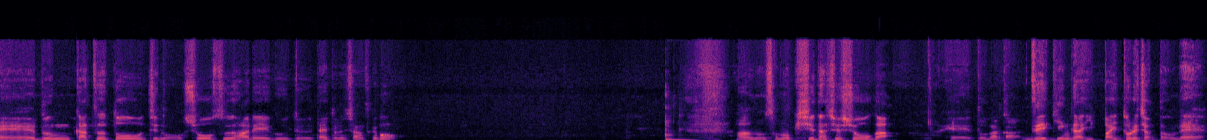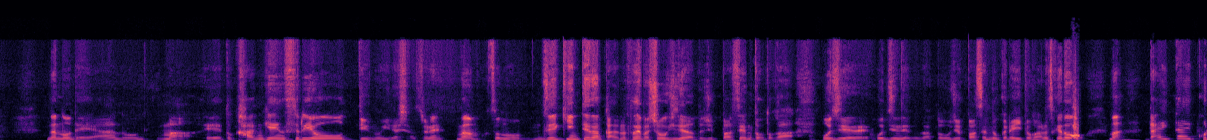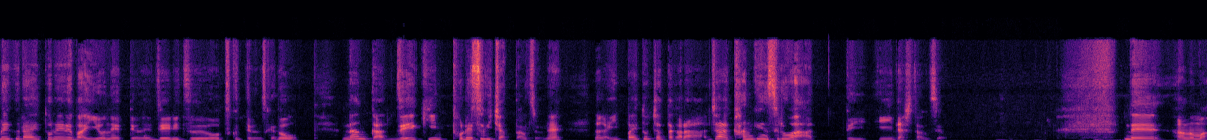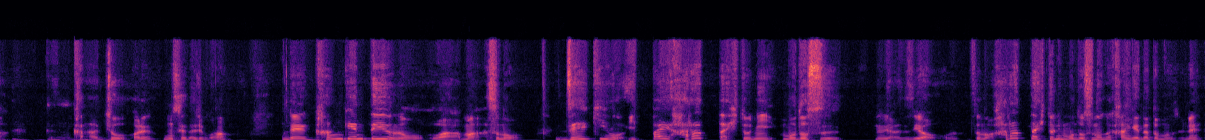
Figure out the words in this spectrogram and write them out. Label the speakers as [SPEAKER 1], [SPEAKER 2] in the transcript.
[SPEAKER 1] えー、分割統治の少数派例遇というタイトルにしたんですけど、あの、その岸田首相が、えっ、ー、と、なんか税金がいっぱい取れちゃったので、なので、あの、まあ、えっ、ー、と、還元するよっていうのを言い出したんですよね。まあ、その、税金ってなんか、例えば消費税だと10%とか、法人税、法人税だと50%くらいいいとかあるんですけど、まあ、大体これぐらい取れればいいよねっていうね、税率を作ってるんですけど、なんか税金取れすぎちゃったんですよね。なんかいっぱい取っちゃったから、じゃあ還元するわって言い出したんですよ。で、あの、まあ、か、ちょ、あれ？音声大丈夫かな？で、還元っていうのは、まあ、その、税金をいっぱい払った人に戻す。いや、いやその払った人に戻すのが還元だと思うんですよね。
